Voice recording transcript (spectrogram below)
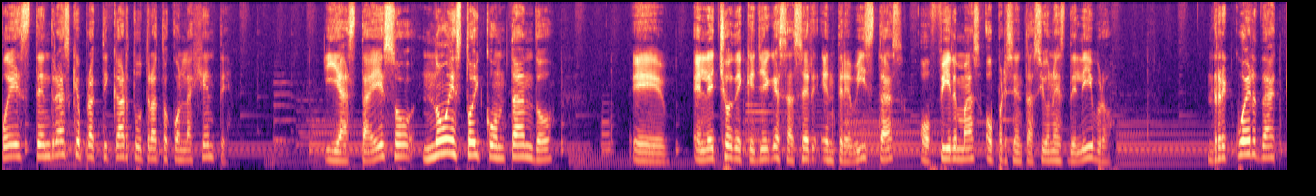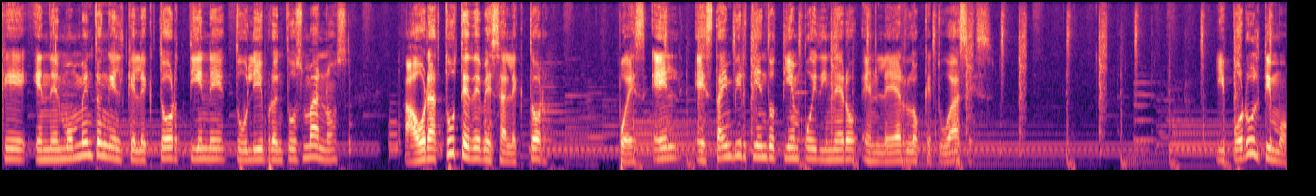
pues tendrás que practicar tu trato con la gente. Y hasta eso no estoy contando eh, el hecho de que llegues a hacer entrevistas o firmas o presentaciones de libro. Recuerda que en el momento en el que el lector tiene tu libro en tus manos, ahora tú te debes al lector, pues él está invirtiendo tiempo y dinero en leer lo que tú haces. Y por último,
